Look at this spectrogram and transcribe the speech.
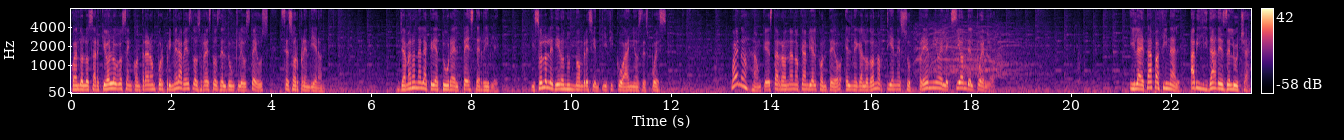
Cuando los arqueólogos encontraron por primera vez los restos del Duncleusteus, se sorprendieron. Llamaron a la criatura el pez terrible, y solo le dieron un nombre científico años después. Bueno, aunque esta ronda no cambia el conteo, el megalodón obtiene su premio elección del pueblo. Y la etapa final, habilidades de lucha.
